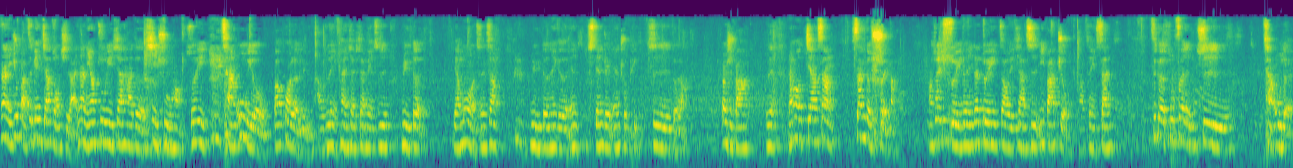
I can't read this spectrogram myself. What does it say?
那你就把这边加总起来。那你要注意一下它的系数哈。所以产物有包括了铝，好，所以你看一下下面是铝的两摩尔乘上铝的那个 standard entropy 是多少？二十八，对不对？然后加上三个水嘛，啊，所以水的你再对照一下是一八九，啊乘以三，这个部分是产物的，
